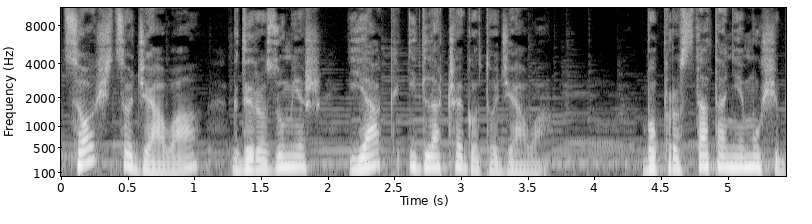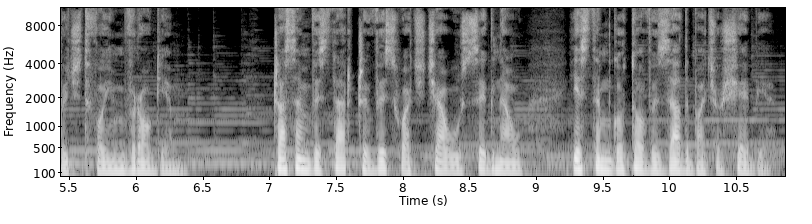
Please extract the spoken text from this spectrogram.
Coś, co działa, gdy rozumiesz, jak i dlaczego to działa. Bo prostata nie musi być twoim wrogiem. Czasem wystarczy wysłać ciału sygnał: Jestem gotowy zadbać o siebie.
